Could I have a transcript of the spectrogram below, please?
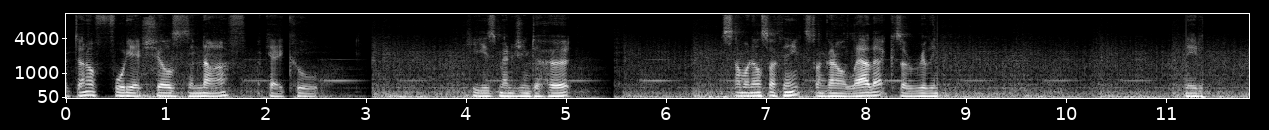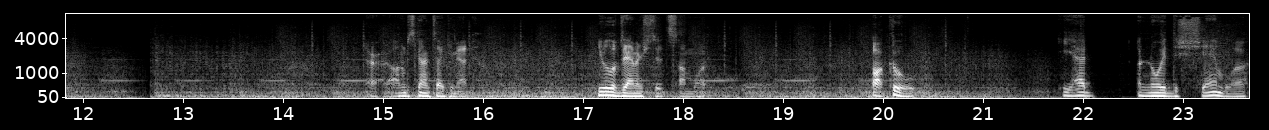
I don't know if 48 shells is enough. Okay, cool. He is managing to hurt someone else, I think, so I'm going to allow that because I really need it. I'm just going to take him out now. He will have damaged it somewhat. Oh, cool. He had annoyed the Shambler.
